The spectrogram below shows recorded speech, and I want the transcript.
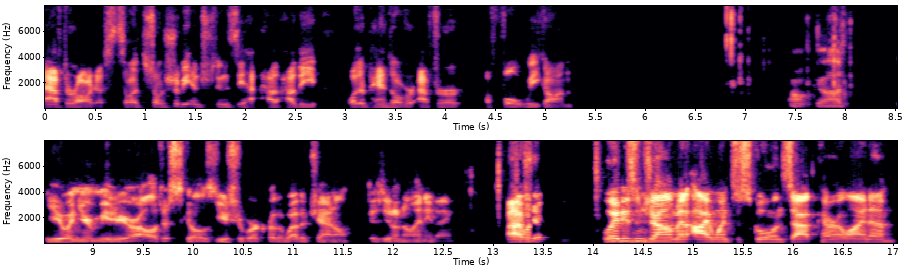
after August. So, it, so it should be interesting to see how, how the weather pans over after a full week on. Oh, God. You and your meteorologist skills, you should work for the Weather Channel because you don't know anything. Actually, went, ladies and gentlemen, I went to school in South Carolina.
